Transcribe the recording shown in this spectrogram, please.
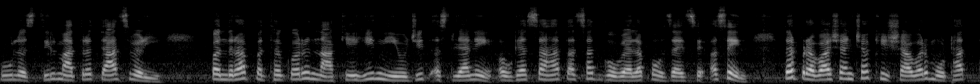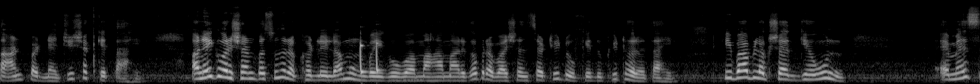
पूल असतील मात्र त्याचवेळी पंधरा पथकर नाकेही नियोजित असल्याने अवघ्या सहा तासात गोव्याला पोहोचायचे असेल तर प्रवाशांच्या खिशावर मोठा ताण पडण्याची शक्यता आहे. अनेक वर्षांपासून रखडलेला मुंबई गोवा महामार्ग प्रवाशांसाठी डोकेदुखी ठरत आहे. ही बाब लक्षात घेऊन एम एस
